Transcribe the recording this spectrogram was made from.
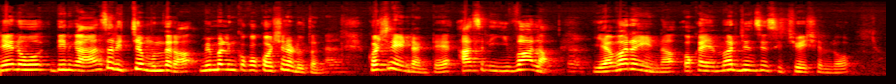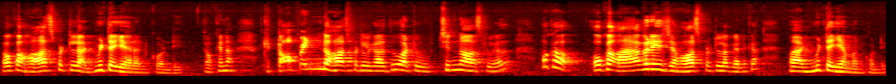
నేను దీనికి ఆన్సర్ ఇచ్చే ముందర మిమ్మల్ని ఇంకొక క్వశ్చన్ అడుగుతాను. క్వశ్చన్ ఏంటంటే అసలు ఇవాళ ఎవరైనా ఒక ఎమర్జెన్సీ సిచ్యువేషన్లో ఒక హాస్పిటల్ అడ్మిట్ అయ్యారనుకోండి ఓకేనా? అటు టాప్ ఎండ్ హాస్పిటల్ కాదు అటు చిన్న హాస్పిటల్ కాదు ఒక ఒక యావరేజ్ హాస్పిటల్లో కనుక మనం అడ్మిట్ అయ్యామనుకోండి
